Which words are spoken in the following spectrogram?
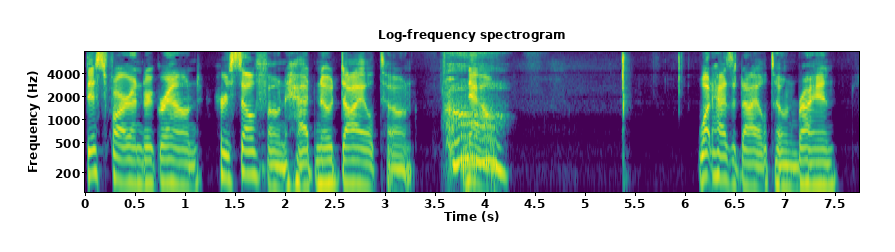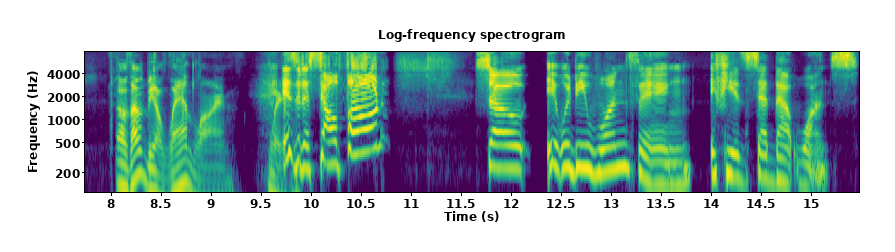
This far underground, her cell phone had no dial tone. now, what has a dial tone, Brian? Oh, that would be a landline. Wait. Is it a cell phone? So it would be one thing if he had said that once.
